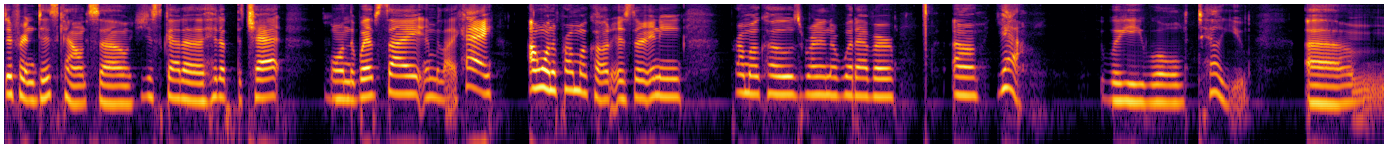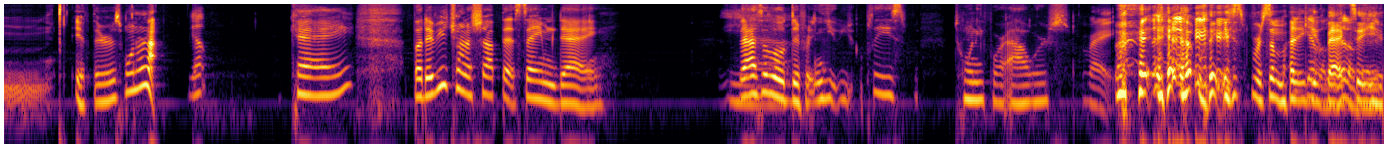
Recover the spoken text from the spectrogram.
different discounts. So you just gotta hit up the chat on the website and be like, "Hey, I want a promo code. Is there any promo codes running or whatever?" Um, yeah, we will tell you um, if there is one or not. Yep. Okay, but if you're trying to shop that same day, that's a little different. You, you please. 24 hours right. at least for somebody to get back to you.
